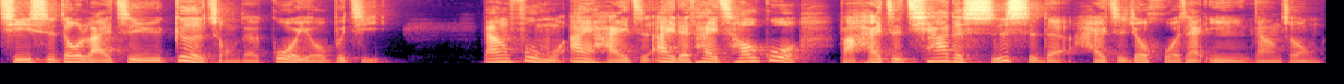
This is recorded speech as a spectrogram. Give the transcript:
其实都来自于各种的过犹不及。当父母爱孩子爱得太超过，把孩子掐得死死的，孩子就活在阴影当中。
